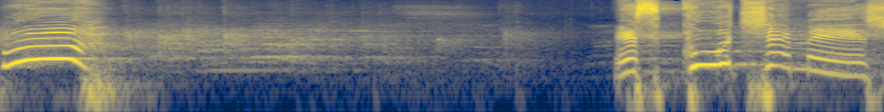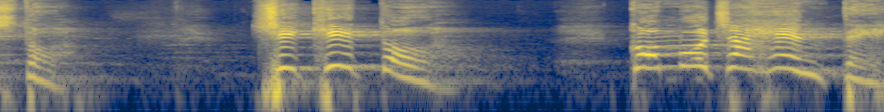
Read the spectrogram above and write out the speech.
Uh. Escúcheme esto. Chiquito, con mucha gente.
